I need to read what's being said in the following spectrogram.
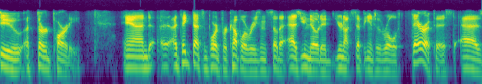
to a third party. And I think that's important for a couple of reasons. So that, as you noted, you're not stepping into the role of therapist as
